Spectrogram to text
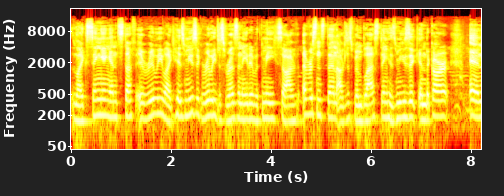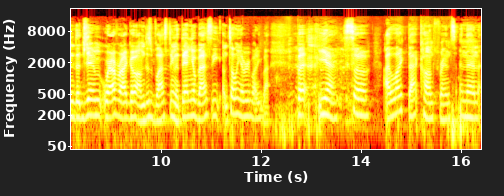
like singing and stuff it really like his music really just resonated with me. So i've ever since then i've just been blasting his music in the car in the gym wherever i go i'm just blasting nathaniel bassey. I'm telling everybody about but yeah so i liked that conference. And then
